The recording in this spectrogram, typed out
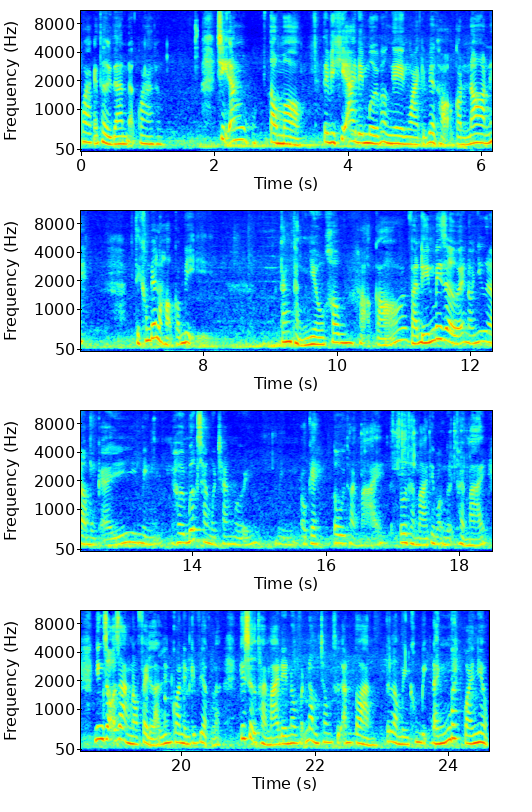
qua cái thời gian đã qua không chị đang tò mò. Tại vì khi ai đến mới vào nghề ngoài cái việc họ còn non ấy thì không biết là họ có bị căng thẳng nhiều không? Họ có. Và đến bây giờ ấy, nó như là một cái mình hơi bước sang một trang mới. Mình, ok, tôi thoải mái. Tôi thoải mái thì mọi người thoải mái. Nhưng rõ ràng nó phải là liên quan đến cái việc là cái sự thoải mái đấy nó vẫn nằm trong sự an toàn. Tức là mình không bị đánh mất quá nhiều.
